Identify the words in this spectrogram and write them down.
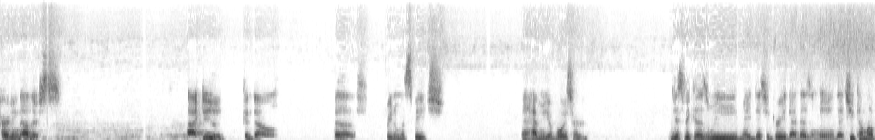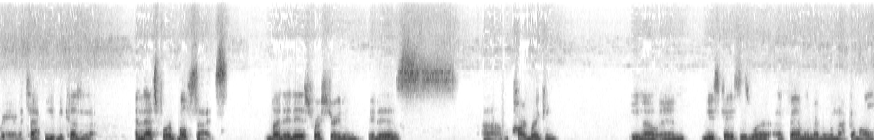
hurting others. I do condone uh, freedom of speech and having your voice heard. Just because we may disagree, that doesn't mean that you come over here and attack me because of that. And that's for both sides. But it is frustrating. It is um, heartbreaking, you know, in these cases where a family member will not come home,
